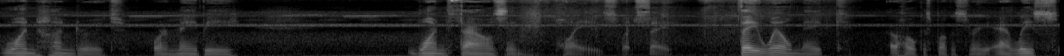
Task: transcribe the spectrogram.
100 or maybe 1000 plays, let's say, they will make a Hocus Pocus 3. At least,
